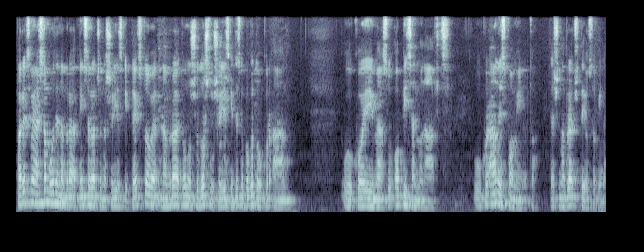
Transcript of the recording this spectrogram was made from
Pa recimo ja ću samo ovdje nabrati, neću se vraćati na šarijetske tekstove, nabrati ono što je došlo u šarijetskim tekstovima, pogotovo u Koranu, u kojima su opisani monafici. U Koranu je spomenuto, da ću nabrati te osobine,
